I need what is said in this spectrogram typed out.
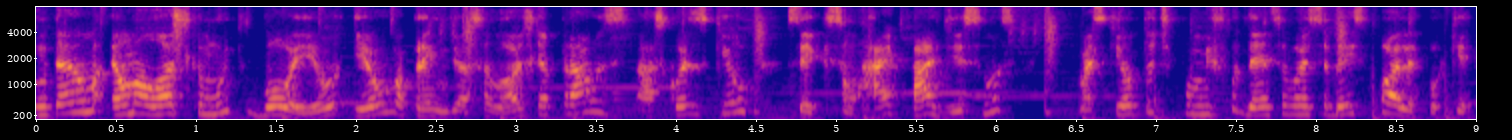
Então é uma, é uma lógica muito boa. Eu, eu aprendi essa lógica para as coisas que eu sei que são hypadíssimas, mas que eu tô tipo me fudendo se eu vou receber spoiler, porque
